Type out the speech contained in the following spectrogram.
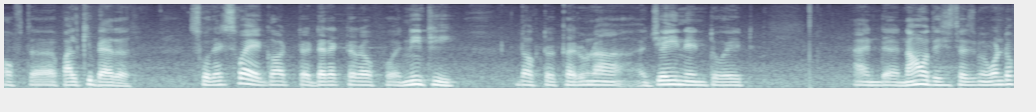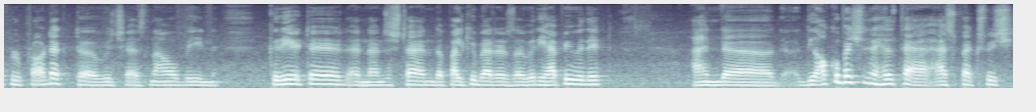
of the palki bearer. So that's why I got a director of uh, NITIE Dr. Karuna Jain into it and uh, now this has been a wonderful product uh, which has now been created and understand the palki bearers are very happy with it and uh, the occupational health aspects which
